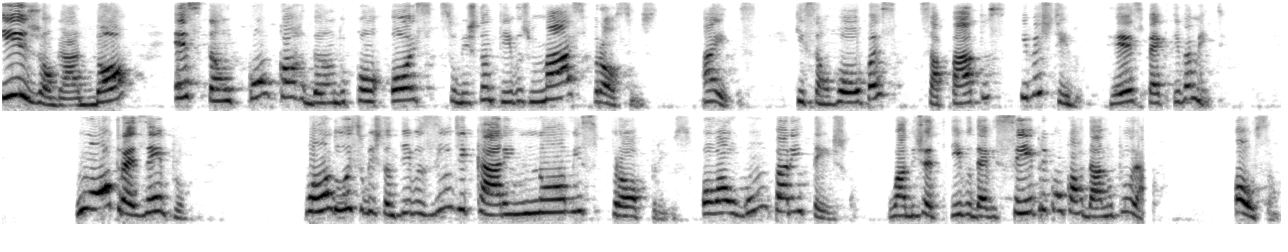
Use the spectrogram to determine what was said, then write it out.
e jogado estão concordando com os substantivos mais próximos a eles, que são roupas, sapatos e vestido, respectivamente. Um outro exemplo, quando os substantivos indicarem nomes próprios ou algum parentesco, o adjetivo deve sempre concordar no plural. Ouçam,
